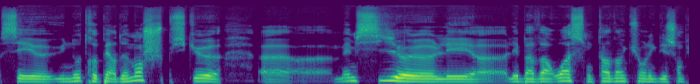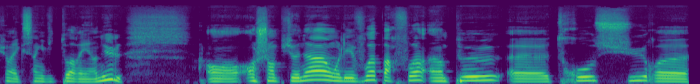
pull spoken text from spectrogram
c'est une autre paire de manches puisque même si les, les Bavarois sont invaincus en Ligue des Champions avec 5 victoires et un nul, en, championnat, on les voit parfois un peu euh, trop sur euh,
